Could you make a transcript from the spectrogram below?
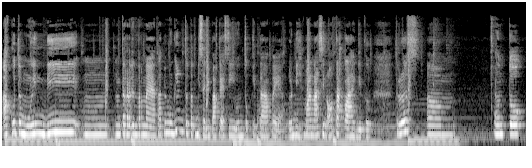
aku temuin di mm, internet internet tapi mungkin tetap bisa dipakai sih untuk kita apa ya lebih manasin otak lah gitu. Terus um, untuk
